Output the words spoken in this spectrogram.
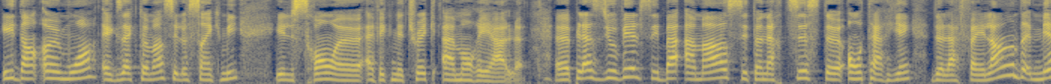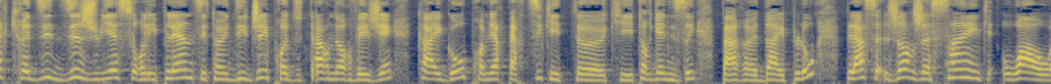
Et dans un mois, exactement, c'est le 5 mai, ils seront euh, avec Metric à Montréal. Euh, Place Diouville, c'est Bahamas. C'est un artiste ontarien de la Finlande. Mercredi 10 juillet sur les plaines, c'est un DJ producteur norvégien, Kaigo, première partie qui est euh, qui est organisée par euh, Diplo. Place Georges V. Wow,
